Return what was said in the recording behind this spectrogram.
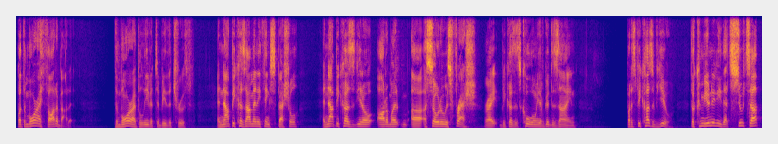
but the more I thought about it, the more I believe it to be the truth. And not because I'm anything special, and not because, you know, automa- uh, a soda is fresh, right? Because it's cool and we have good design, but it's because of you, the community that suits up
